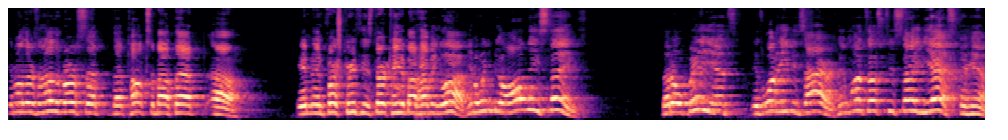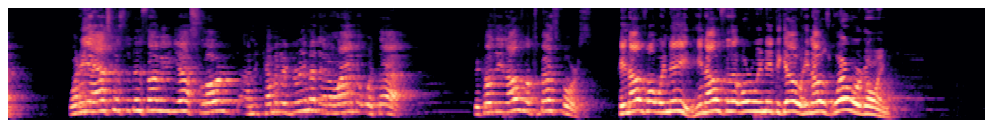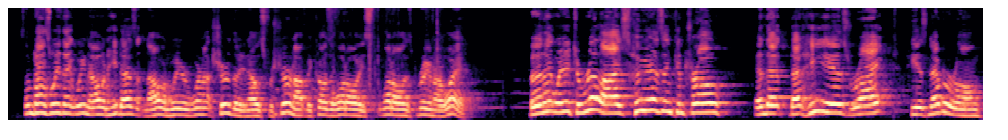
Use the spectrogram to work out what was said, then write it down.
you know, there's another verse that, that talks about that uh, in, in 1 Corinthians 13 about having love. You know, we can do all these things, but obedience is what He desires. He wants us to say yes to Him. When He asks us to do something, yes, Lord, and come in agreement and alignment with that. Because He knows what's best for us. He knows what we need. He knows where we need to go. He knows where we're going. Sometimes we think we know and he doesn't know, and we're, we're not sure that he knows for sure not because of what always what always bringing our way. But I think we need to realize who is in control and that, that he is right, he is never wrong,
